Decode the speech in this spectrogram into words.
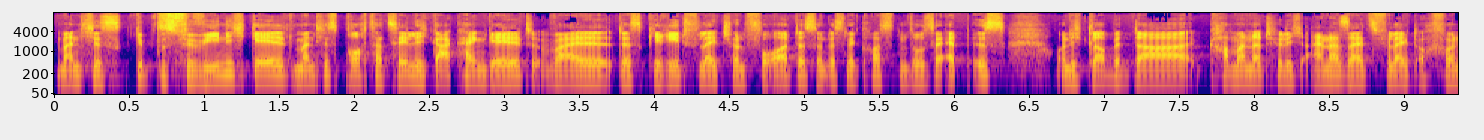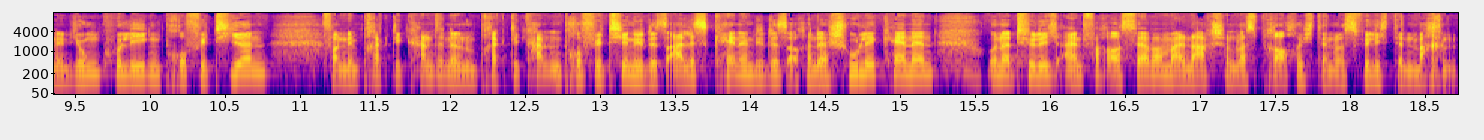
Manches gibt es für wenig Geld, manches braucht tatsächlich gar kein Geld, weil das Gerät vielleicht schon vor Ort ist und es eine kostenlose App ist. Und ich glaube, da kann man natürlich einerseits vielleicht auch von den jungen Kollegen profitieren, von den Praktikantinnen und Praktikanten profitieren, die das alles kennen, die das auch in der Schule kennen und natürlich einfach auch selber mal nachschauen, was brauche ich denn, was will ich denn machen.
